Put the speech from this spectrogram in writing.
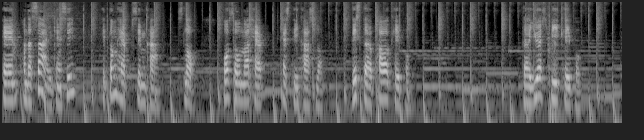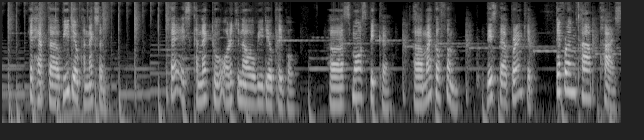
And on the side you can see it don't have SIM card slot, also not have SD card slot. This is the power cable. The USB cable. It have the video connection. That is connect to original video cable a small speaker, a microphone. This the blanket. Different car types.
